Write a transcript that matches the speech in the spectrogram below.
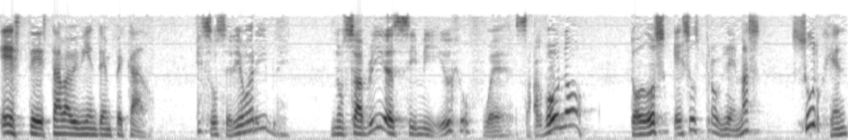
este estaba viviendo en pecado. Eso sería horrible. No sabría si mi hijo fue salvo o no. Todos esos problemas surgen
